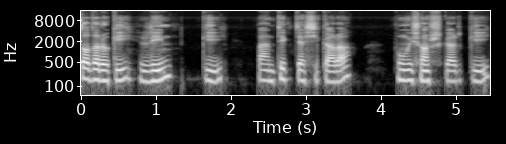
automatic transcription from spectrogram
তদারকি ঋণ কি? প্রান্তিক চাষি কারা? ভূমি সংস্কার কি?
